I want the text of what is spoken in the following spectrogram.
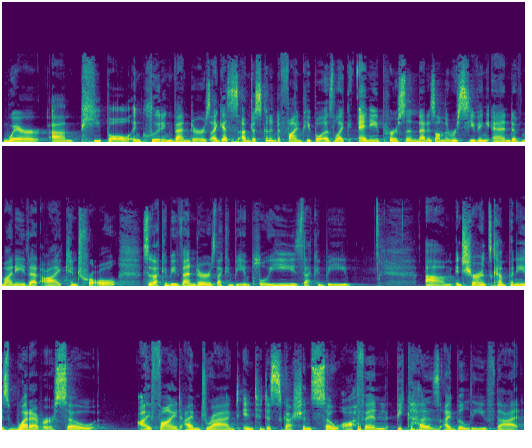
where um, people, including vendors, I guess I'm just going to define people as like any person that is on the receiving end of money that I control. So that could be vendors, that could be employees, that could be um, insurance companies, whatever. So I find I'm dragged into discussions so often because I believe that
